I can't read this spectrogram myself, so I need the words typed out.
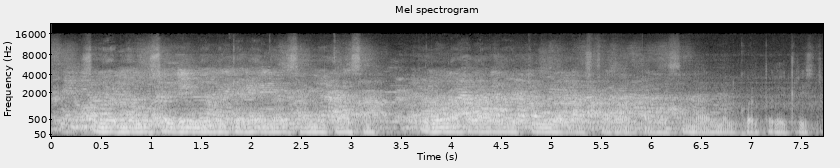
Señor, no soy digno de que vengas a mi casa, pero una palabra para sanarme el cuerpo de Cristo.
